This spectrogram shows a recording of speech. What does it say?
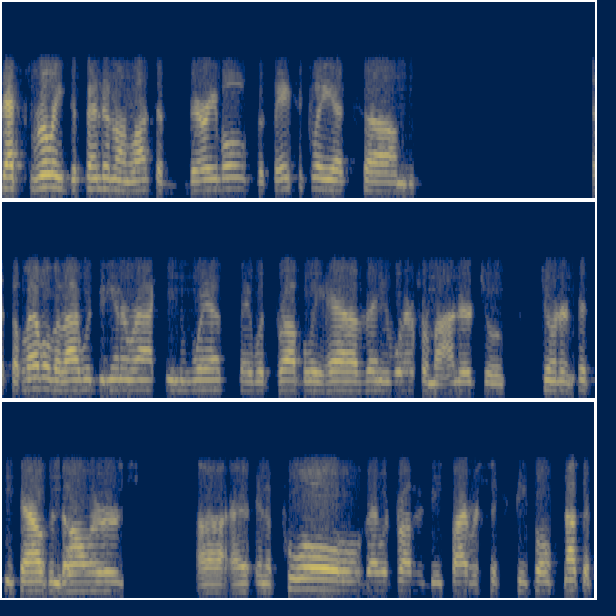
that's really dependent on lots of variables, but basically it's um, at the level that I would be interacting with, they would probably have anywhere from a hundred to two hundred fifty thousand dollars. Uh, in a pool, that would probably be five or six people. Not that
